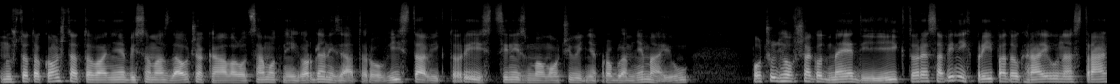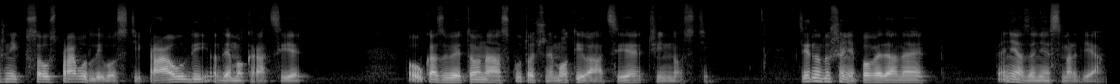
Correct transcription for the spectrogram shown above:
Už toto konštatovanie by som azda očakával od samotných organizátorov výstavy, ktorí s cynizmom očividne problém nemajú, Počuť ho však od médií, ktoré sa v iných prípadoch hrajú na strážnych psov spravodlivosti, pravdy a demokracie. Poukazuje to na skutočné motivácie činnosti. Zjednodušene povedané, peniaze nesmrdia.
